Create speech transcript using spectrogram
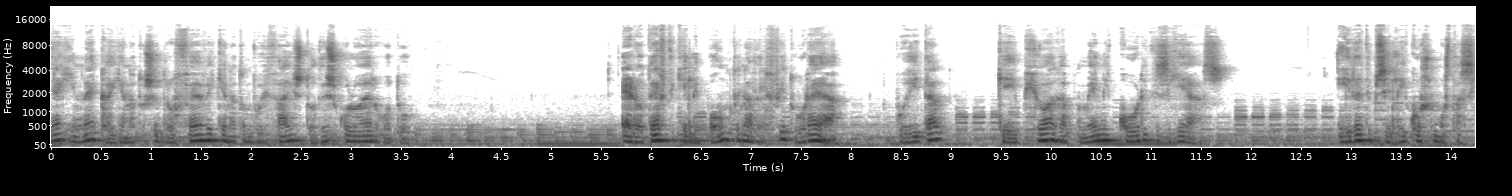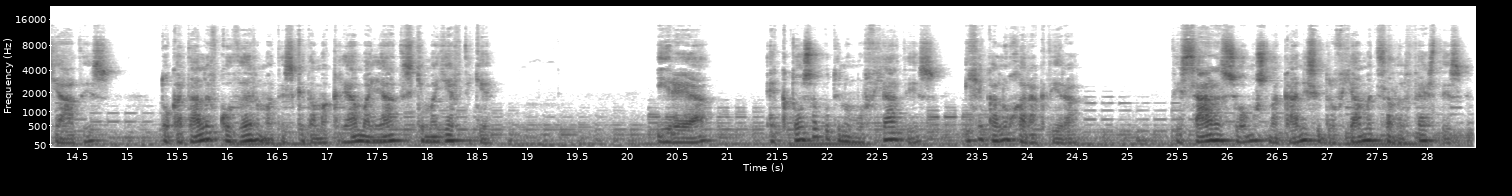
μια γυναίκα για να τον συντροφεύει και να τον βοηθάει στο δύσκολο έργο του. Ερωτεύτηκε λοιπόν την αδελφή του Ρέα, που ήταν και η πιο αγαπημένη κόρη της Γέας. Είδε την ψηλή κορσμοστασιά της, το κατάλευκο δέρμα της και τα μακριά μαλλιά της και μαγεύτηκε. Η Ρέα, εκτός από την ομορφιά της, είχε καλό χαρακτήρα. Της άρεσε όμως να κάνει συντροφιά με τις αδελφές της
